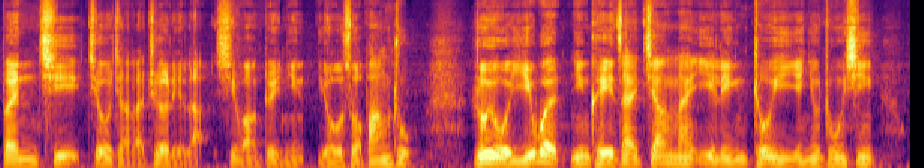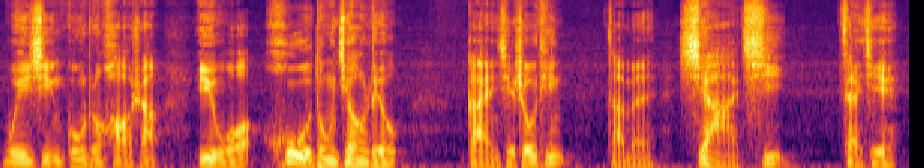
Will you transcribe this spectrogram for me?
本期就讲到这里了，希望对您有所帮助。如有疑问，您可以在江南易林周易研究中心微信公众号上与我互动交流。感谢收听，咱们下期再见。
